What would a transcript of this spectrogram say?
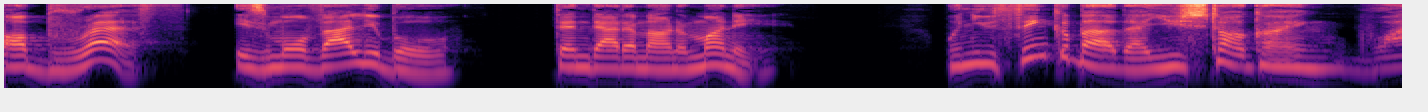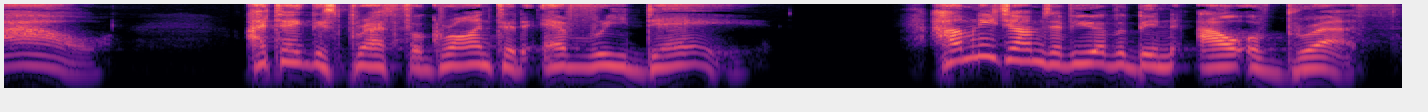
our breath is more valuable than that amount of money. When you think about that, you start going, wow, I take this breath for granted every day. How many times have you ever been out of breath?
